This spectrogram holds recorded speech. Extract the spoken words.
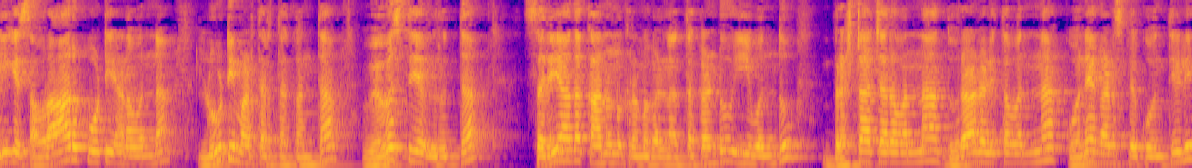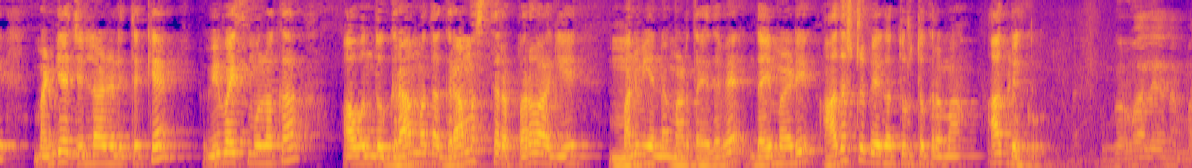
ಹೀಗೆ ಸಾವಿರಾರು ಕೋಟಿ ಹಣವನ್ನ ಲೂಟಿ ಮಾಡ್ತಾ ಇರ್ತಕ್ಕಂಥ ವ್ಯವಸ್ಥೆಯ ವಿರುದ್ಧ ಸರಿಯಾದ ಕಾನೂನು ಕ್ರಮಗಳನ್ನ ತಕೊಂಡು ಈ ಒಂದು ಭ್ರಷ್ಟಾಚಾರವನ್ನ, ದುರಾಡಳಿತವನ್ನ ಕೊನೆಗಾಣಿಸ್ಬೇಕು ಅಂತೇಳಿ ಮಂಡ್ಯ ಜಿಲ್ಲಾಡಳಿತಕ್ಕೆ ವಿವೈಸ್ ಮೂಲಕ ಆ ಒಂದು ಗ್ರಾಮದ ಗ್ರಾಮಸ್ಥರ ಪರವಾಗಿ ಮನವಿಯನ್ನ ಮಾಡ್ತಾ ಇದ್ದೇವೆ. ದಯಮಾಡಿ ಆದಷ್ಟು ಬೇಗ ತುರ್ತು ಕ್ರಮ ಆಗಬೇಕು. ಗೊರವಾಲೆ ನಮ್ಮ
